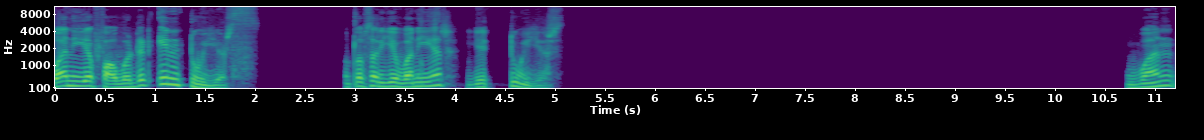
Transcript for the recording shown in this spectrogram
one year forward rate in two years मतलब सर ये वन ईयर ये two years one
